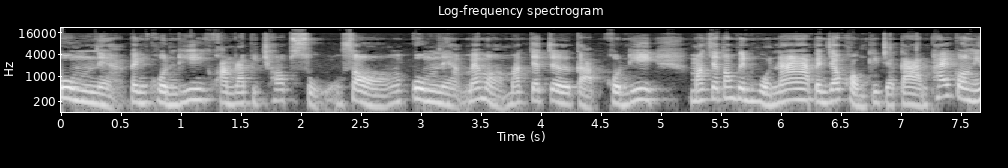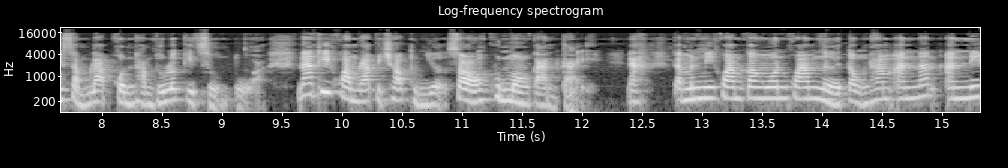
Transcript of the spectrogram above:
กลุ่มเนี่ยเป็นคนที่ความรับผิดชอบสูงสองกลุ่มเนี่ยแม่หมอมักจะเจอกับคนที่มักจะต้องเป็นหัวหน้าเป็นเจ้าของกิจการไพ่กองนี้สำหรับคนทำธุรกิจส่วนตัว หน้าที่ความรับผิดชอบถึงเยอะสองคุณมองการไกลนะแต่มันมีความกังวลความเหนื่อยต้องทำอันนั้น อันนี้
